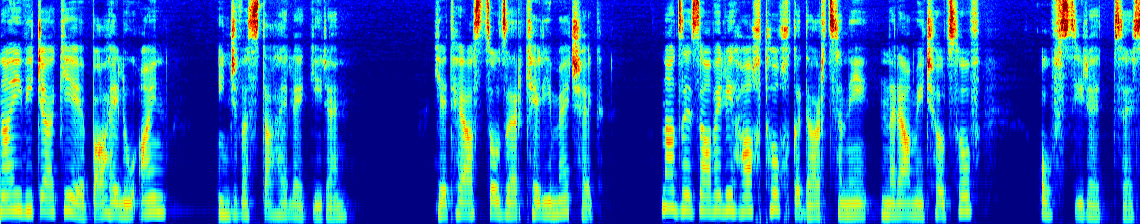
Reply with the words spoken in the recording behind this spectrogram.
Նա ի վիճակի է պահելու այն, ինչ վստահել եք իրեն։ Եթե Աստծո ձեռքերի մեջ եք, նա ձեզ ավելի հաղթող կդարձնի նրա միջոցով, ով սիրեց ձեզ։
